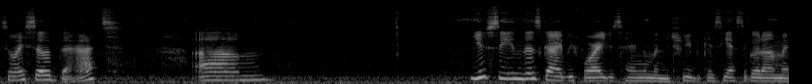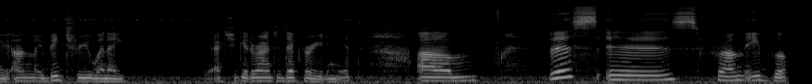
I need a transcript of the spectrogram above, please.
So I sewed that. Um, you've seen this guy before. I just hang him on the tree because he has to go down my on my big tree when I actually get around to decorating it. Um, this is from a book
